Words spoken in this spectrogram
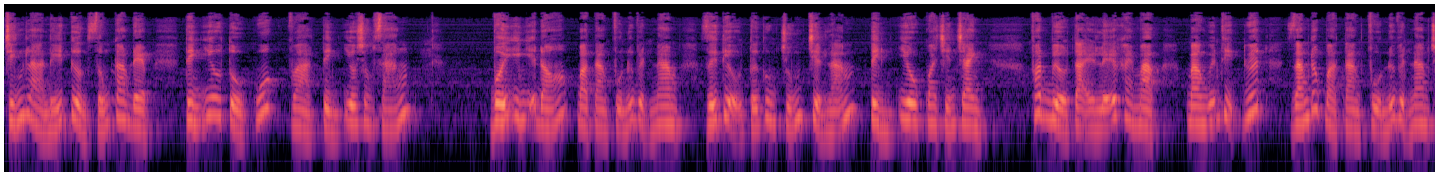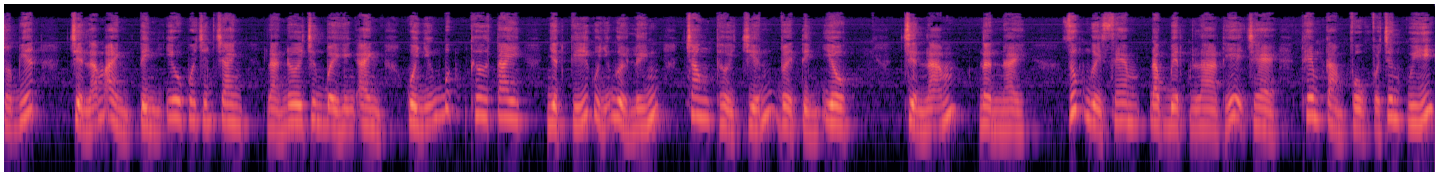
chính là lý tưởng sống cao đẹp, tình yêu Tổ quốc và tình yêu trong sáng. Với ý nghĩa đó, Bảo tàng Phụ nữ Việt Nam giới thiệu tới công chúng triển lãm Tình yêu qua chiến tranh. Phát biểu tại lễ khai mạc, bà Nguyễn Thị Tuyết, Giám đốc Bảo tàng Phụ nữ Việt Nam cho biết, triển lãm ảnh Tình yêu qua chiến tranh là nơi trưng bày hình ảnh của những bức thư tay, nhật ký của những người lính trong thời chiến về tình yêu. Triển lãm lần này giúp người xem, đặc biệt là thế hệ trẻ, thêm cảm phục và trân quý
